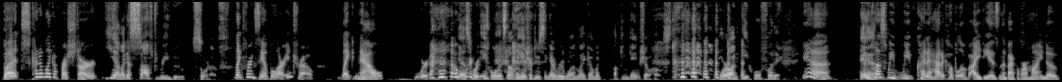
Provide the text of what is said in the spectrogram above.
but kind of like a fresh start. Yeah, like a soft reboot, sort of. Like, for example, our intro. Like now, we're. Yes, we're- we're equal. It's not me introducing everyone like I'm a fucking game show host. We're on equal footing. yeah. And, and plus we've we've kind of had a couple of ideas in the back of our mind of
